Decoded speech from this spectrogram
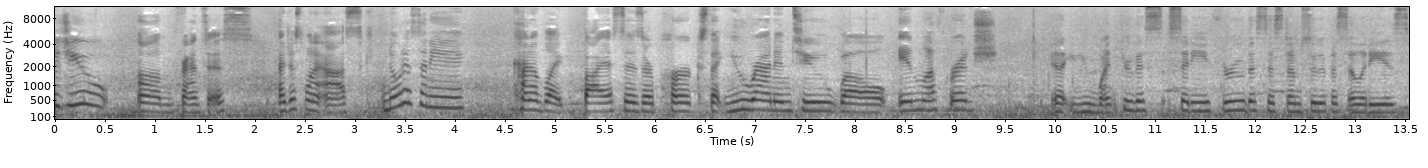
Did you, um, Francis, I just want to ask, notice any kind of like biases or perks that you ran into while in Lethbridge? That you went through this city, through the systems, through the facilities.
